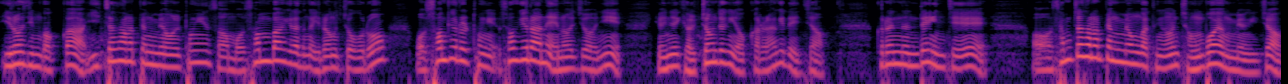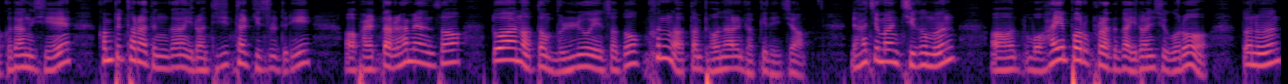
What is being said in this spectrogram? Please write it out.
이뤄진 것과 2차 산업혁명을 통해서 뭐 선박이라든가 이런 쪽으로 뭐 석유를 통해 석유라는 에너지원이 굉장히 결정적인 역할을 하게 되죠. 그랬는데 이제 어, 3차 산업혁명 같은 경우는 정보혁명이죠. 그 당시에 컴퓨터라든가 이런 디지털 기술들이 어, 발달을 하면서 또한 어떤 물류에서도 큰 어떤 변화를 겪게 되죠. 네, 하지만 지금은 어, 뭐 하이퍼루프라든가 이런 식으로 또는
